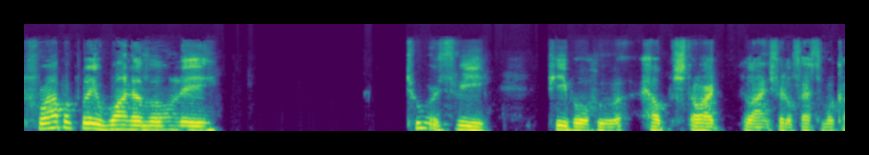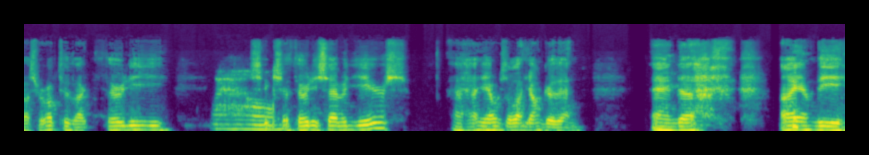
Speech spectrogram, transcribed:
probably one of only two or three people who helped start the Lyons Fiddle Festival because we're up to like 36 wow. or 37 years. Uh, yeah, I was a lot younger then. And uh, I am the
